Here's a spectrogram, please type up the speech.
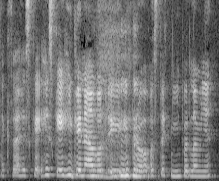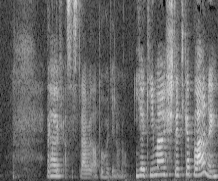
tak to je hezký, hezký hygienávat i, i pro ostatní, podle mě. Tak bych a asi strávila tu hodinu, no. Jaký máš teďka plány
